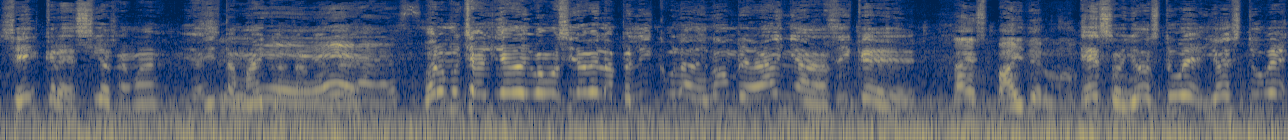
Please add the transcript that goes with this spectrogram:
Sí, creció ese man. Y ahí está. Michael también. veras. Bueno, muchachos, el día de hoy vamos a ir a ver la película del Hombre Araña. Así que La de Spider-Man. eso, yo estuve, yo estuve,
